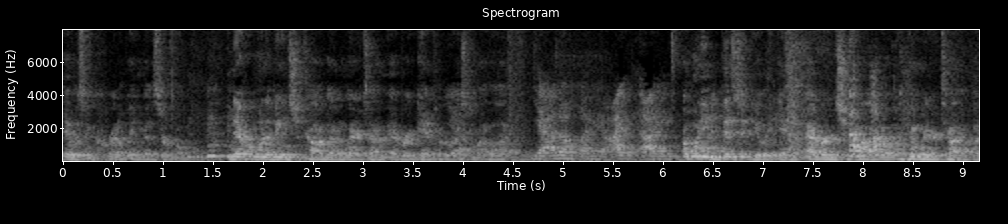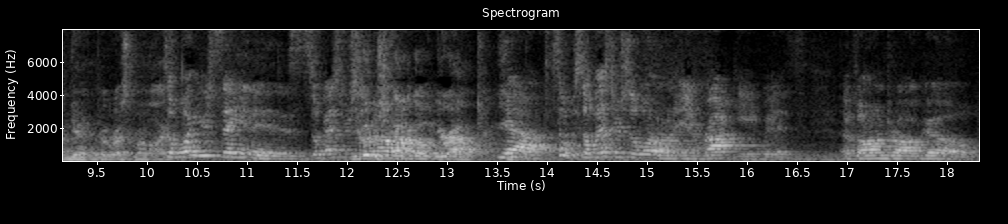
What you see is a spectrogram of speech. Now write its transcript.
it was incredibly miserable. Never want to be in Chicago in the wintertime ever again for the yeah. rest of my life. Yeah, I don't blame you. I, I, I wouldn't even visit you again ever in Chicago in the wintertime again for the rest of my life. So what you're saying is Sylvester You Stallone, go to Chicago, you're out. Yeah, so Sylvester Stallone and Rocky with Ivan Drago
